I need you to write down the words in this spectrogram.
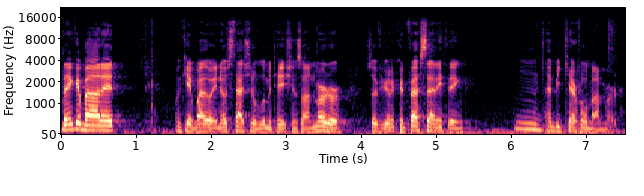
Think about it. Okay, by the way, no statute of limitations on murder. So if you're going to confess to anything, hmm, and be careful about murder.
